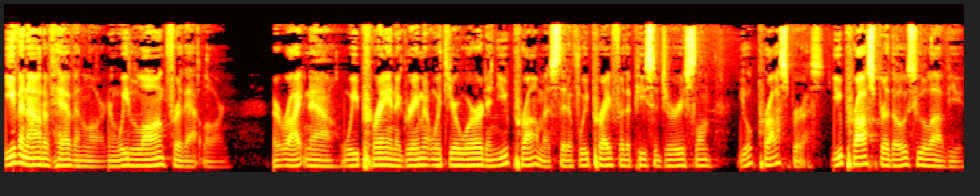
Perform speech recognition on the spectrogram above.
Even out of heaven, Lord. And we long for that, Lord. But right now, we pray in agreement with your word, and you promise that if we pray for the peace of Jerusalem, you'll prosper us. You prosper those who love you.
